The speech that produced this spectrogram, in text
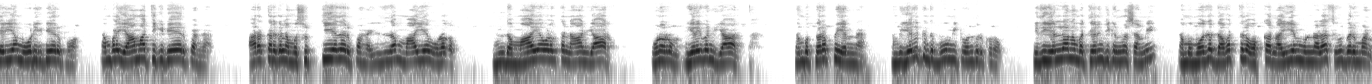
தெரியாமல் ஓடிக்கிட்டே இருப்போம். நம்மளை ஏமாத்திக்கிட்டே இருப்பாங்க. அரக்கர்கள் நம்ம சுற்றியே தான் இருப்பாங்க. இதுதான் மாய உலகம். இந்த மாய உலகத்தை நான் யார்? உணரும் இறைவன் யார்? நம்ம பிறப்பு என்ன? நம்ம எதுக்கு இந்த பூமிக்கு வந்திருக்கிறோம்? இது எல்லாம் நம்ம தெரிஞ்சுக்கணுமா சாமி? நம்ம முத தவத்தில் உக்காந்து ஐயன் முன்னால் சிவபெருமான்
